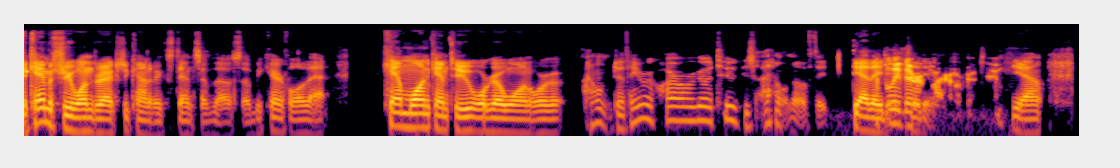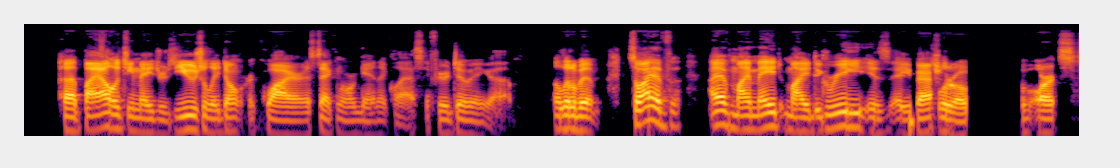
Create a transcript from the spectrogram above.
the chemistry ones are actually kind of extensive though, so be careful of that. Chem one, Chem two, Orgo one, Orgo. I don't. Do they require Orgo two? Because I don't know if they. Yeah, they I do. believe they're they do. required Orgo too. Yeah. Uh, biology majors usually don't require a second organic class if you're doing uh, a little bit. So I have I have my made my degree is a bachelor of, of arts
